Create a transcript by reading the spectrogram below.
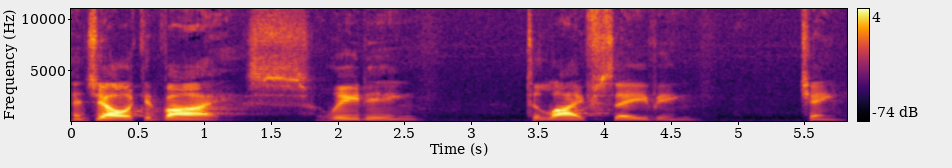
Angelic advice leading to life saving changes.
